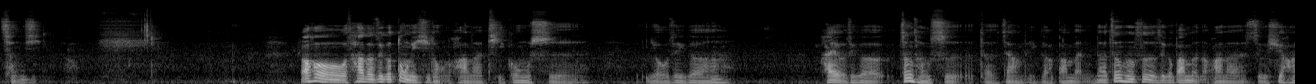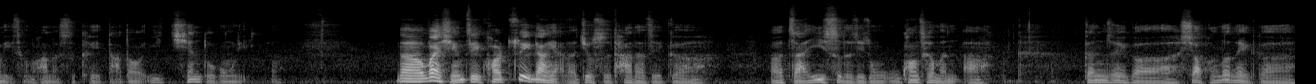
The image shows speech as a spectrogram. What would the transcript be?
成绩。然后它的这个动力系统的话呢，提供是有这个，还有这个增程式的这样的一个版本。那增程式的这个版本的话呢，这个续航里程的话呢，是可以达到一千多公里啊。那外形这块最亮眼的就是它的这个呃展翼式的这种无框车门啊，跟这个小鹏的那个。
